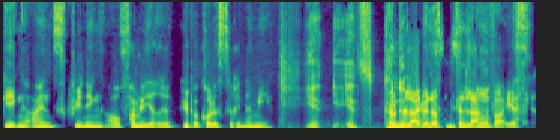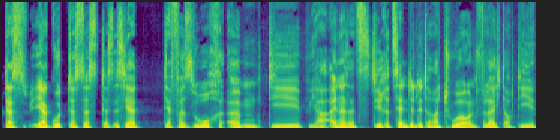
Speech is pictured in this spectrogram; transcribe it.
gegen ein Screening auf familiäre Hypercholesterinämie. Jetzt könnte Tut mir leid, wenn das ein bisschen lang war jetzt. Das, ja gut, das, das, das ist ja der Versuch, ähm, die, ja, einerseits die rezente Literatur und vielleicht auch die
